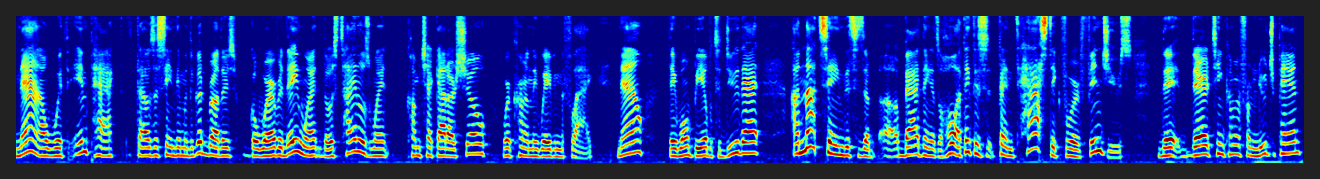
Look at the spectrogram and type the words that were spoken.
Now with Impact, that was the same thing with the Good Brothers. Go wherever they went, those titles went. Come check out our show. We're currently waving the flag. Now they won't be able to do that. I'm not saying this is a, a bad thing as a whole. I think this is fantastic for FinJuice. They, they're a team coming from New Japan,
